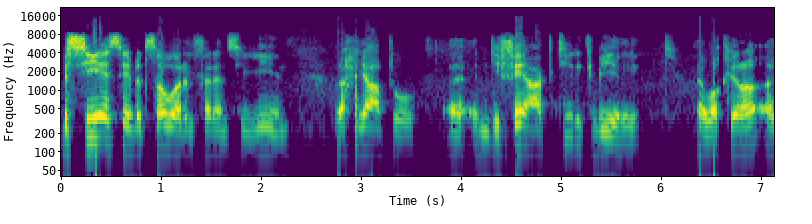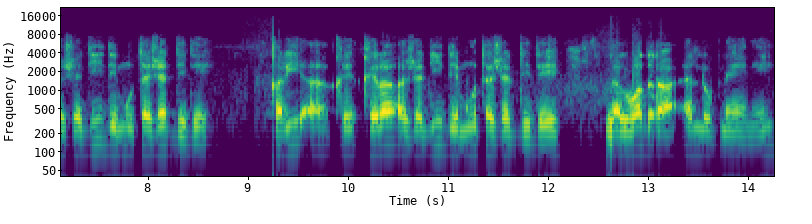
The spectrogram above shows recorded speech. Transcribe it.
بالسياسة بتصور الفرنسيين رح يعطوا آه، اندفاع كتير كبيره آه، وقراءة جديدة متجددة. قراءة جديدة متجددة للوضع اللبناني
